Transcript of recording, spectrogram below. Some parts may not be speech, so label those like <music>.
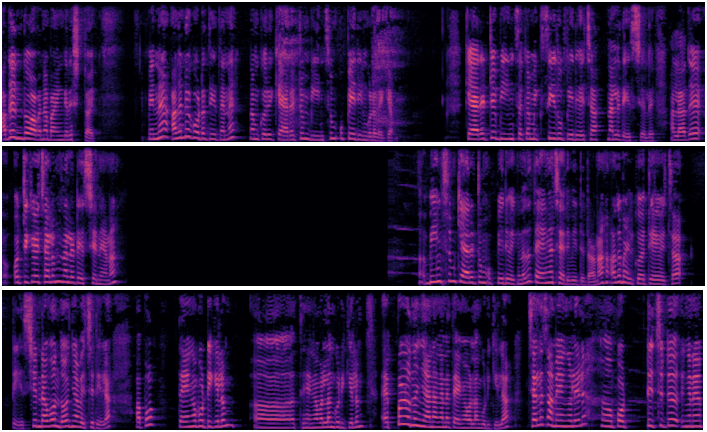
അതെന്തോ അവനെ ഭയങ്കര ഇഷ്ടമായി പിന്നെ അതിന്റെ കൂട്ടത്തിൽ തന്നെ നമുക്കൊരു ക്യാരറ്റും ബീൻസും ഉപ്പേരിയും കൂടെ വെക്കാം. ക്യാരറ്റ് ബീൻസ് ഒക്കെ മിക്സ് ചെയ്ത് ഉപ്പേരി വെച്ചാൽ നല്ല ടേസ്റ്റ് അല്ലേ? അല്ലാതെ ഒറ്റയ്ക്ക് വെച്ചാലും നല്ല ടേസ്റ്റ് തന്നെയാണ്. ബീൻസും ക്യാരറ്റും ഉപ്പേരി വെക്കുന്നത് തേങ്ങ ചരുവിട്ടിട്ടാണ്. അത് മെഴുക്കുവരട്ടിയായി വെച്ചാൽ ടേസ്റ്റ് ഉണ്ടാവുമോ എന്തോ ഞാൻ വെച്ചിട്ടില്ല. അപ്പോൾ തേങ്ങ പൊട്ടിക്കലും തേങ്ങ വെള്ളം കുടിക്കലും എപ്പോഴൊന്നും ഞാൻ അങ്ങനെ തേങ്ങ വെള്ളം കുടിക്കില്ല. ചില സമയങ്ങളിൽ പൊട്ടിച്ചിട്ട് ഇങ്ങനെ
